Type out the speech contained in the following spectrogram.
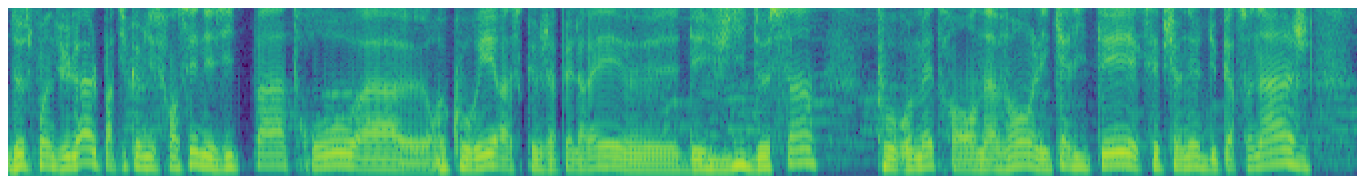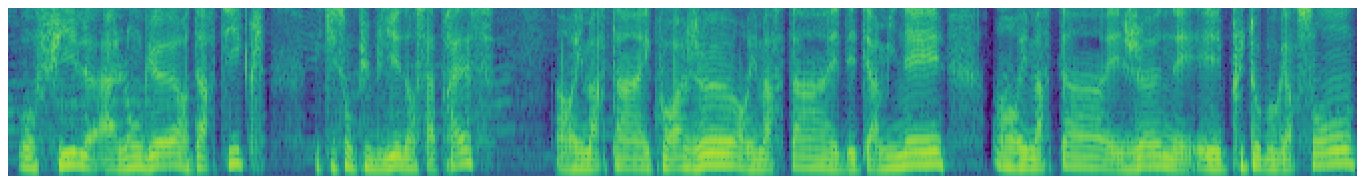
De ce point de vue-là, le Parti communiste français n'hésite pas trop à euh, recourir à ce que j'appellerais euh, des vies de saints pour remettre en avant les qualités exceptionnelles du personnage au fil à longueur d'articles qui sont publiés dans sa presse. Henri Martin est courageux, Henri Martin est déterminé, Henri Martin est jeune et, plutôt beau garçon,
